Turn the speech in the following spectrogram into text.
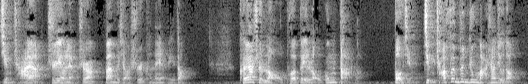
警察呀，吱应两声，半个小时可能也没到。可要是老婆被老公打了，报警，警察分分钟马上就到。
